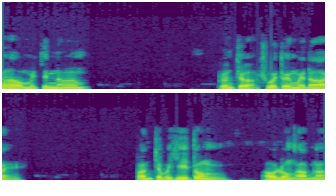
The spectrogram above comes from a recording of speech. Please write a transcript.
ข้าวไม่กินน้ำจนจะช่วยตัวเองไม่ได้ปัญจวิชีต้องเอาลงอาบน้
